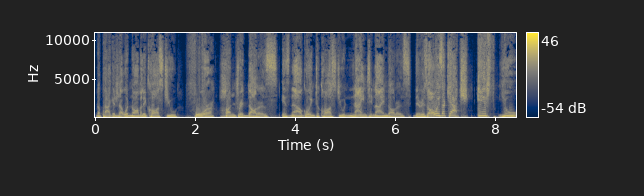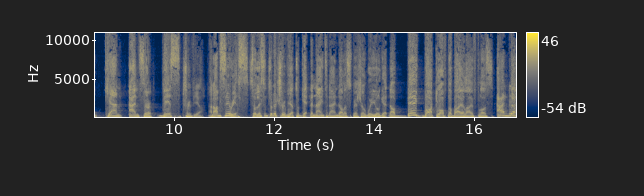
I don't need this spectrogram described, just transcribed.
the package that would normally cost you $400 is now going to cost you $99. There is always a catch if you can answer this trivia. And I'm serious. So listen to the trivia to get the $99 special where you'll get the big bottle of the BioLife Plus and uh,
